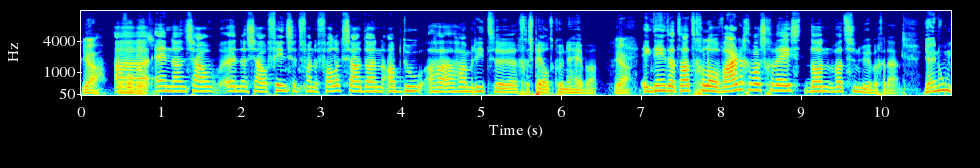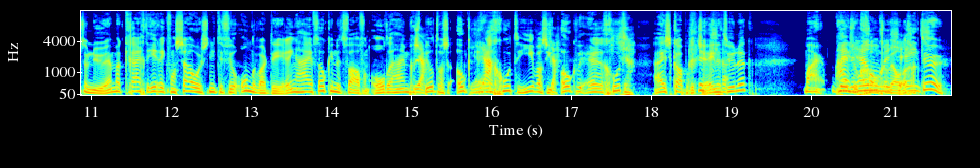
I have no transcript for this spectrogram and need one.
Ja, Uh, bijvoorbeeld. en, dan zou, en dan zou Vincent van der Valk zou dan Abdou Ha- Hamrit eh, gespeeld kunnen hebben. Ja. Ik denk dat dat geloofwaardiger was geweest dan wat ze nu hebben gedaan. Jij noemt hem nu, hè, maar krijgt Erik van Sauers niet te veel onderwaardering? Hij heeft ook in het 12 van Oldenheim gespeeld, was ook Ja. erg goed. Hier was hij ook weer erg goed. Hij is cabaretier natuurlijk. Maar ben hij is ook gewoon een geweldig acteur.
